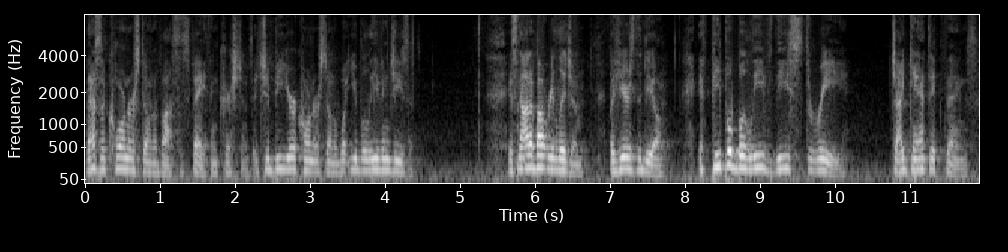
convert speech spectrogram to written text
That's a cornerstone of us as faith and Christians. It should be your cornerstone of what you believe in Jesus. It's not about religion, but here's the deal. If people believe these three gigantic things,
